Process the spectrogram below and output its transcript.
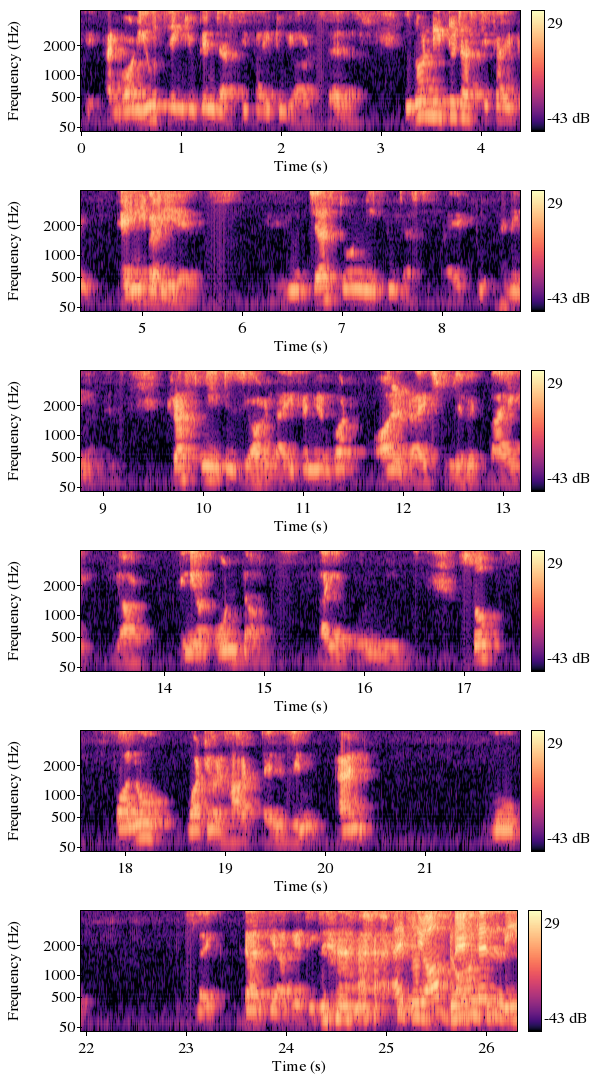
Okay, and what you think you can justify to yourself. You don't need to justify to anybody, Anybody. else. You just don't need to justify it to anyone else. Trust me, it is your life, and you've got all rights to live it by your in your own terms, by your own means. So follow what your heart tells you, and go. It's like डर के आगे चीजें it's so your don't battle. be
